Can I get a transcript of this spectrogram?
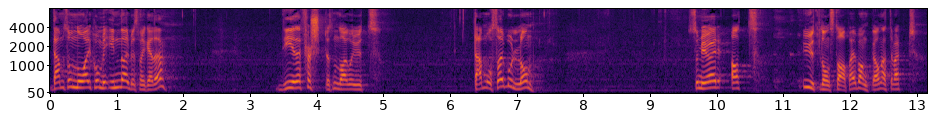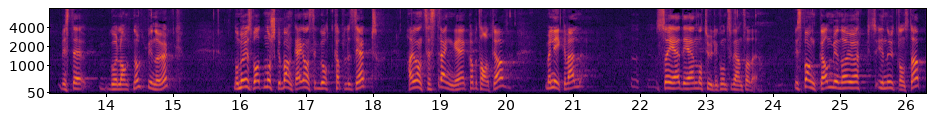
De som nå har kommet inn i arbeidsmarkedet, de er det første som da går ut. De også har boliglån, som gjør at utlånstapene i bankene etter hvert, hvis det går langt nok, begynner å øke. Nå må vi huske på at Norske banker er ganske godt kapitalisert, har ganske strenge kapitalkrav, men likevel så er det en naturlig konsekvens av det. Hvis bankene begynner å øke sine utlånstap,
